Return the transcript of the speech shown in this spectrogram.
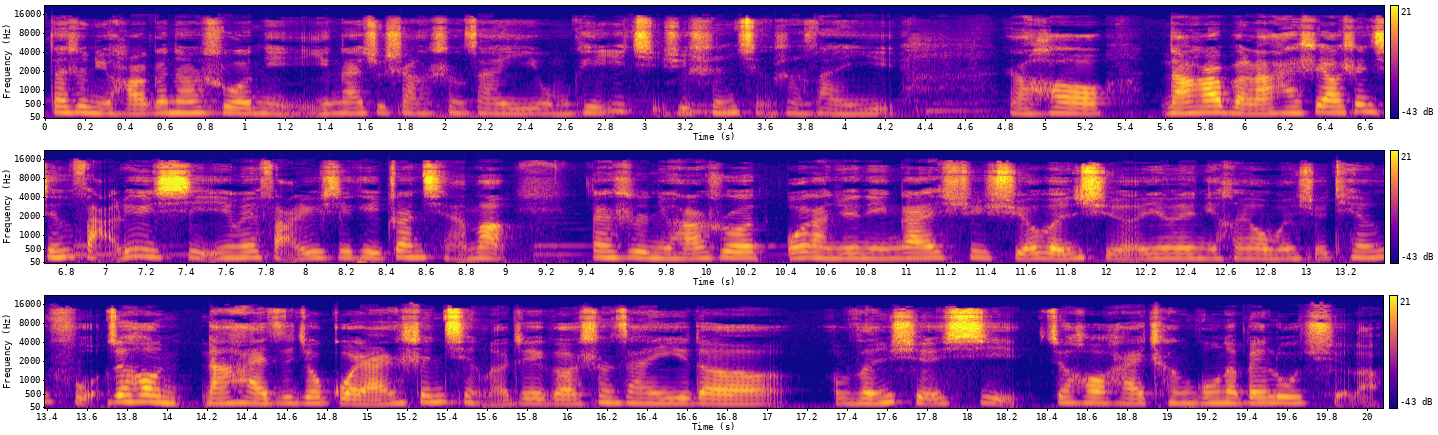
但是女孩跟他说：“你应该去上圣三一，我们可以一起去申请圣三一。”然后男孩本来还是要申请法律系，因为法律系可以赚钱嘛。但是女孩说：“我感觉你应该去学文学，因为你很有文学天赋。”最后男孩子就果然申请了这个圣三一的。文学系最后还成功的被录取了，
